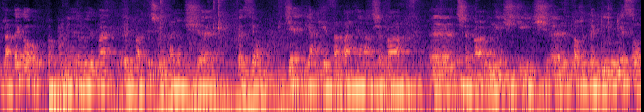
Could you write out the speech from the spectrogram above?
I dlatego proponuję, żeby jednak y, faktycznie zająć się kwestią, gdzie, jakie zadania trzeba, e, trzeba umieścić. E, to, że te gminy nie są,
